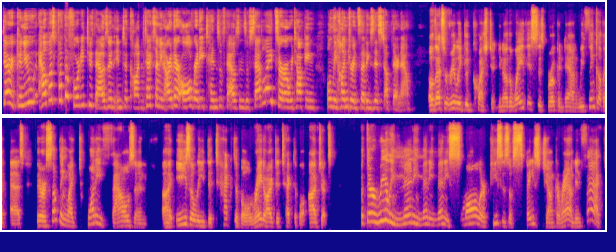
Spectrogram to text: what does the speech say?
Derrick, can you help us put the 42,000 into context? I mean, are there already tens of thousands of satellites or are we talking only hundreds that exist up there now? Oh, that's a really good question. You know, the way this is broken down, we think of it as there are something like 20,000 uh, easily detectable, radar detectable objects. But there are really many, many, many smaller pieces of space junk around. In fact,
